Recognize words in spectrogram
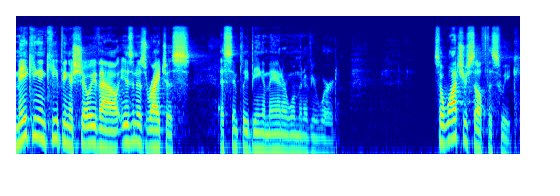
making and keeping a showy vow isn't as righteous as simply being a man or woman of your word. So watch yourself this week.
